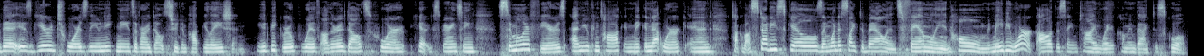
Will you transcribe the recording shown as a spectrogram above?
that is geared towards the unique needs of our adult student population. You'd be grouped with other adults who are experiencing similar fears and you can talk and make a network and talk about study skills and what it's like to balance family and home and maybe work all at the same time while you're coming back to school.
